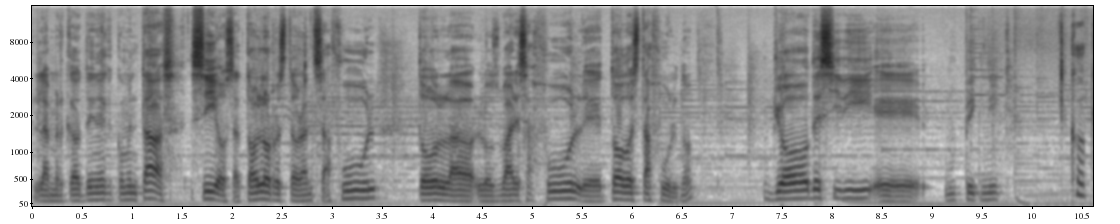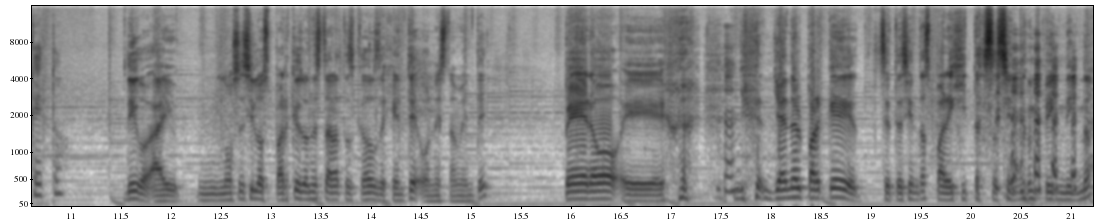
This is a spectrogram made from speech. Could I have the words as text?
la mercadotecnia que comentabas. Sí, o sea, todos los restaurantes a full, todos la- los bares a full, eh, todo está full, ¿no? Yo decidí eh, un picnic Coqueto. Digo, hay, no sé si los parques van a estar atascados de gente, honestamente. Pero eh, ya en el parque 700 parejitas haciendo un picnic, ¿no?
